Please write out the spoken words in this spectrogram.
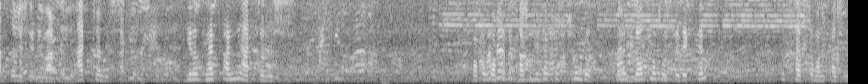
আটচল্লিশ কেজি বারচল্লিশ। আটচল্লিশ। গিরোজ ভাই পাননি আটচল্লিশ। সকল খাসি খুব সুন্দর। অনেক যত্ন করছে দেখছেন? খুব স্বাস্থ্যবান খাসি।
